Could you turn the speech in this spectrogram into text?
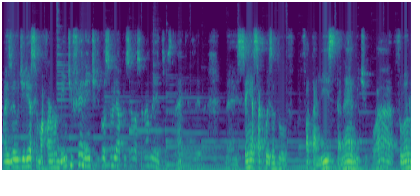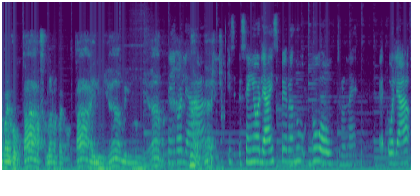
Mas eu diria assim, uma forma bem diferente de você olhar para os relacionamentos, né? Quer dizer, né? sem essa coisa do fatalista, né? Do tipo, ah, fulano vai voltar, fulano vai voltar, ele me ama, ele não me ama. Sem olhar, não, né? gente... sem olhar esperando do outro, né? É, olhar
